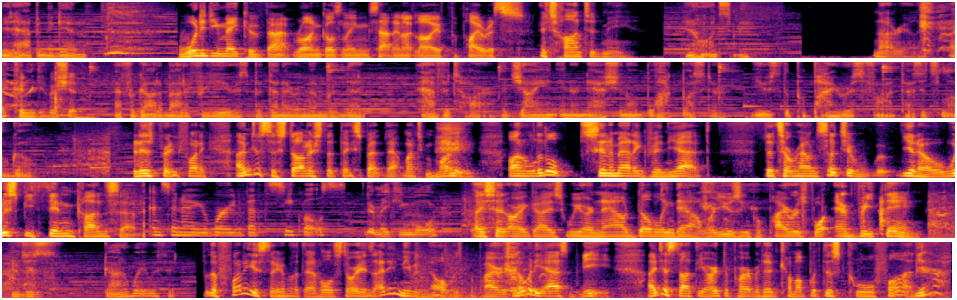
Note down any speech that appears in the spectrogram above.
it happened again. What did you make of that Ryan Gosling Saturday Night Live papyrus? It's haunted me. It haunts me. Not really. I couldn't give a shit. I forgot about it for years, but then I remembered that Avatar, a giant international blockbuster, used the papyrus font as its logo. It is pretty funny. I'm just astonished that they spent that much money on a little cinematic vignette that's around such a, you know, wispy thin concept. And so now you're worried about the sequels. They're making more? I said, all right, guys, we are now doubling down. We're using papyrus for everything. He just got away with it. The funniest thing about that whole story is I didn't even know it was papyrus. Nobody asked me. I just thought the art department had come up with this cool font. Yeah.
